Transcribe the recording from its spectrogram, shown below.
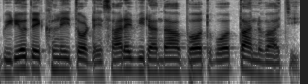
ਵੀਡੀਓ ਦੇਖਣ ਲਈ ਤੁਹਾਡੇ ਸਾਰੇ ਵੀਰਾਂ ਦਾ ਬਹੁਤ ਬਹੁਤ ਧੰਨਵਾਦ ਜੀ।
